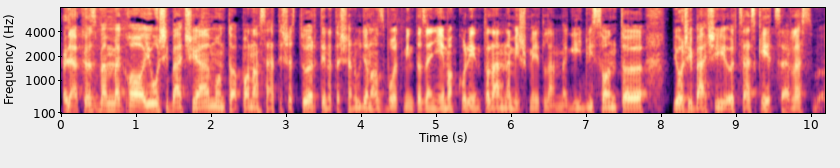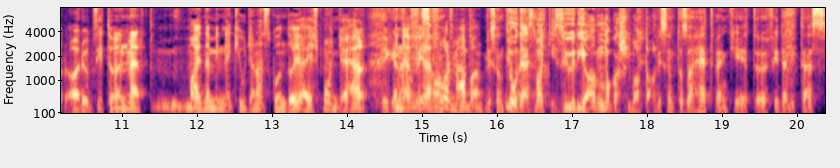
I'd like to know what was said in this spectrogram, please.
De közben meg ha Józsi bácsi elmondta a panaszát, és ez történetesen ugyanaz volt, mint az enyém, akkor én talán nem ismétlem meg. Így viszont Józsi bácsi 502-szer lesz a rögzítőn, mert majdnem mindenki ugyanazt gondolja és mondja el Igen, mindenféle viszont- formában. Viszont Jó, de ezt majd kiszűri a magas hivatal. Viszont az a 72 Fidelitas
